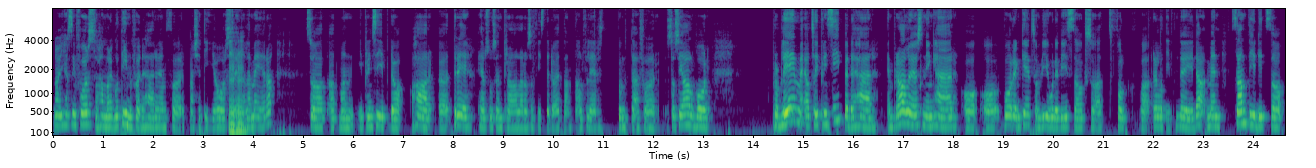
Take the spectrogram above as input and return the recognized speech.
No, I Helsingfors så har man gått in för det här än för kanske tio år sedan mm -hmm. eller mera så att, att man i princip då har äh, tre hälsocentraler och så finns det då ett antal fler punkter för socialvård. Problem, alltså i princip är det här en bra lösning här och, och vår enkät som vi gjorde visade också att folk var relativt nöjda men samtidigt så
